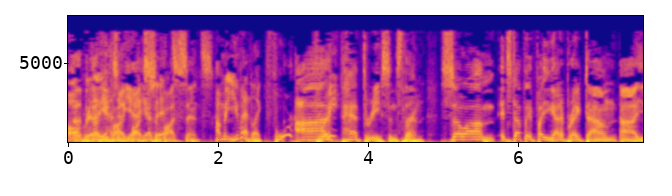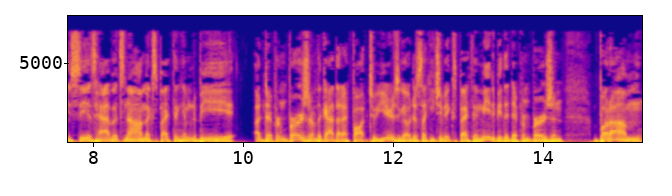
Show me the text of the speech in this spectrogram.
Oh, Uh, really? He Hasn't fought, yeah, he hasn't since? fought since. How many? You've had like four, Uh, three. I've had three since then. So um, it's definitely a fight you got to break down. Uh, you see his habits now. I'm expecting him to be a different version of the guy that I fought two years ago, just like he should be expecting me to be the different version. But um,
